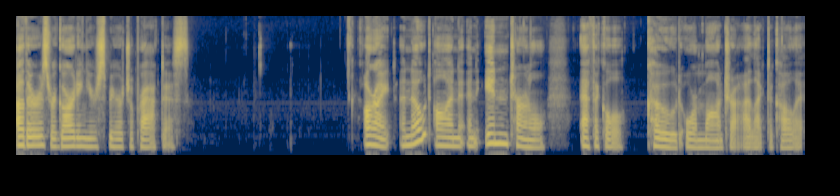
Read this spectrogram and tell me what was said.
others regarding your spiritual practice. All right, a note on an internal ethical code or mantra, I like to call it.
